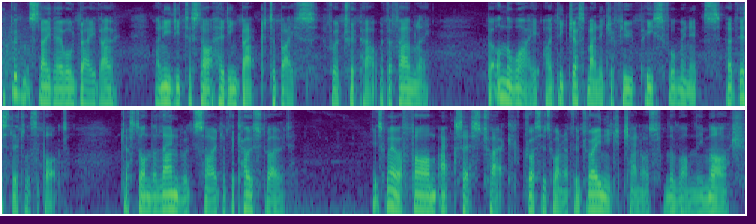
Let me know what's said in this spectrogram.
I couldn't stay there all day though. I needed to start heading back to base for a trip out with the family. But on the way, I did just manage a few peaceful minutes at this little spot, just on the landward side of the coast road. It's where a farm access track crosses one of the drainage channels from the Romney Marsh.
